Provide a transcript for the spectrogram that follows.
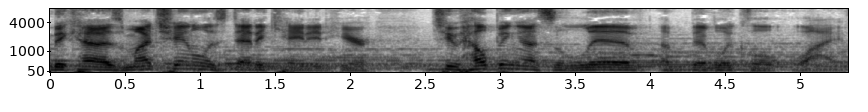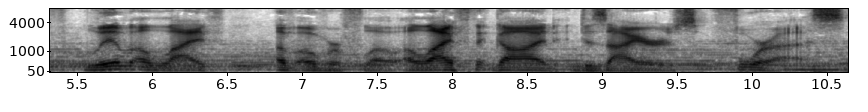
because my channel is dedicated here to helping us live a biblical life, live a life of overflow, a life that God desires for us.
